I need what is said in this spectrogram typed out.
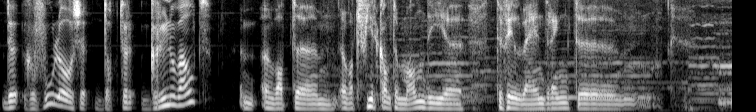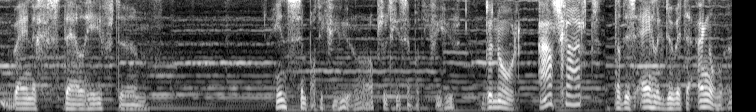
de gevoelloze dokter Grunewald. Een, wat, eh, een wat vierkante man die eh, te veel wijn drinkt, eh, weinig stijl heeft. Eh. geen sympathiek figuur, hoor. absoluut geen sympathiek figuur. De Noor Aasgaard. Dat is eigenlijk de witte engel. Hè.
